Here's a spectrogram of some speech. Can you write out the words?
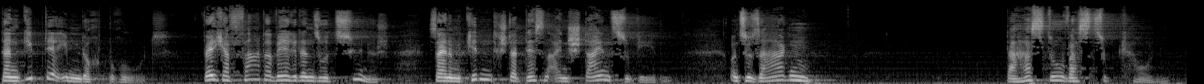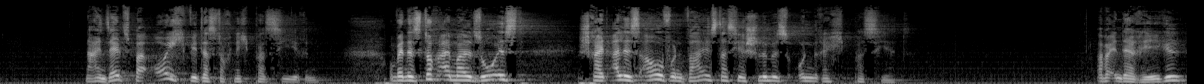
dann gibt er ihm doch Brot. Welcher Vater wäre denn so zynisch, seinem Kind stattdessen einen Stein zu geben und zu sagen, da hast du was zu kauen. Nein, selbst bei euch wird das doch nicht passieren. Und wenn es doch einmal so ist, schreit alles auf und weiß, dass hier schlimmes Unrecht passiert. Aber in der Regel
